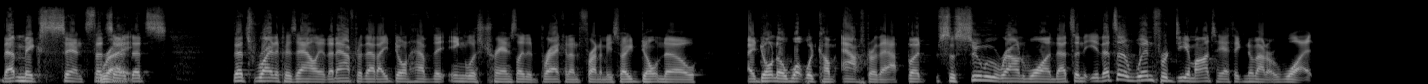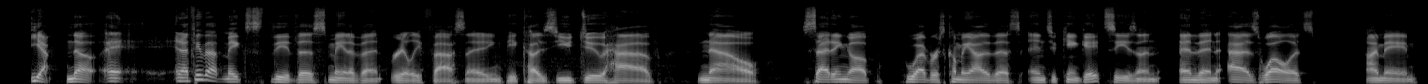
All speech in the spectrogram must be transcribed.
That makes sense. That's a, that's that's right up his alley. Then after that, I don't have the English translated bracket in front of me, so I don't know. I don't know what would come after that, but Susumu round one. That's an that's a win for Diamante. I think no matter what. Yeah, no, and I think that makes the this main event really fascinating because you do have now setting up whoever's coming out of this into King Gate season, and then as well, it's I mean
